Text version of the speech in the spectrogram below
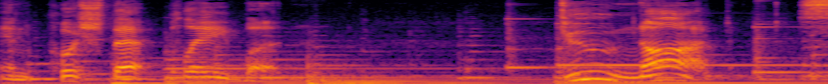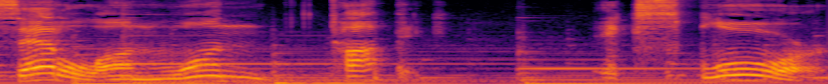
and push that play button. Do not settle on one topic. Explore.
